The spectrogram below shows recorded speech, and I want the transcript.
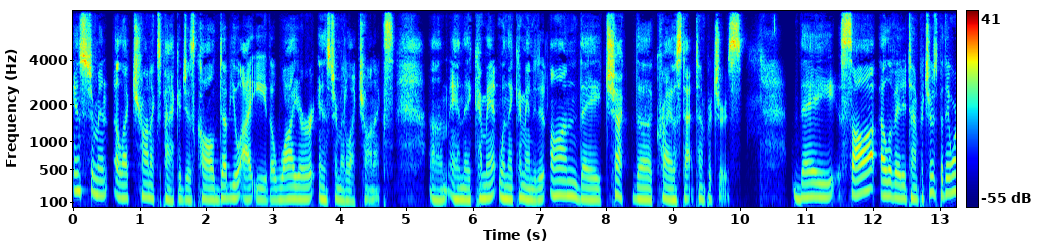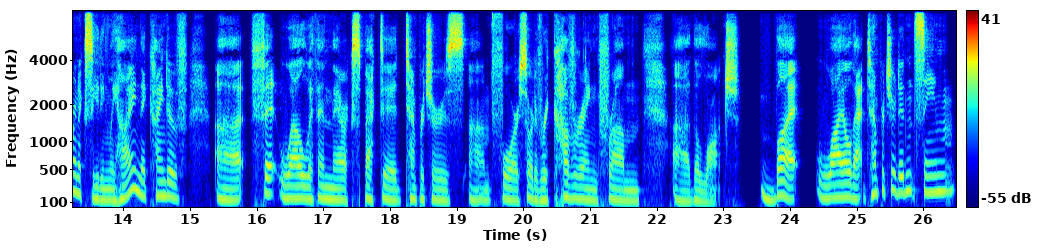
instrument electronics package is called WIE, the Wire Instrument Electronics. Um, and they command, when they commanded it on, they checked the cryostat temperatures. They saw elevated temperatures, but they weren't exceedingly high and they kind of, uh, fit well within their expected temperatures, um, for sort of recovering from, uh, the launch. But while that temperature didn't seem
